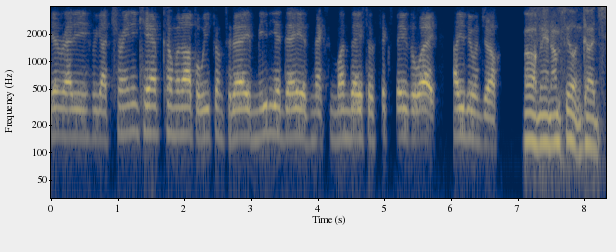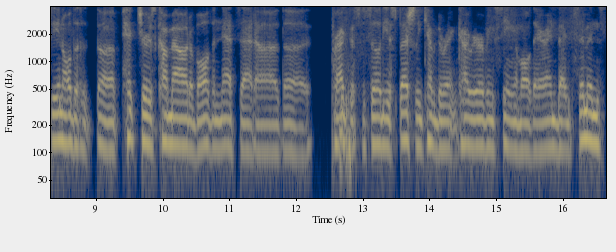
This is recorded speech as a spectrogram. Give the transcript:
get ready. We got training camp coming up a week from today. Media day is next Monday, so six days away. How you doing, Joe? Oh man, I'm feeling good. Seeing all the the pictures come out of all the Nets at uh the practice facility, especially Kevin Durant and Kyrie Irving, seeing them all there, and Ben Simmons.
